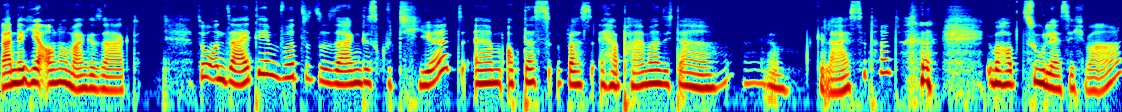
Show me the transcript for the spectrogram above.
Rande hier auch nochmal gesagt. So, und seitdem wird sozusagen diskutiert, ähm, ob das, was Herr Palmer sich da äh, geleistet hat, überhaupt zulässig war.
